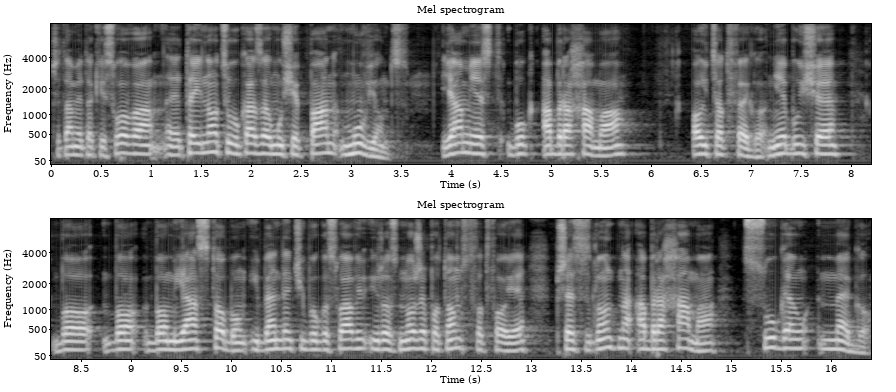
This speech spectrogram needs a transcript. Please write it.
czytamy takie słowa. E, Tej nocy ukazał mu się Pan mówiąc, jam jest Bóg Abrahama, ojca Twego. Nie bój się, bo, bo, bom ja z Tobą i będę Ci błogosławił i rozmnożę potomstwo Twoje przez wzgląd na Abrahama, sługę mego.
